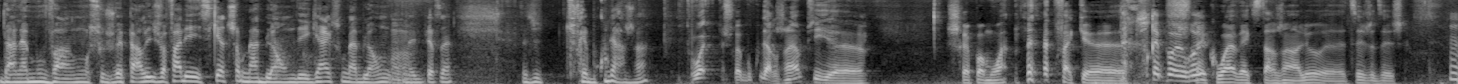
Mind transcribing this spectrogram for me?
dans la mouvance ou je vais parler, je vais faire des sketchs sur ma blonde, des gags sur ma blonde, ma vie personnelle. Tu, tu ferais beaucoup d'argent. Ouais, je ferais beaucoup d'argent, puis euh, je serais pas moi. fait que... Tu serais pas Je heureux. ferais quoi avec cet argent-là? euh, tu sais, je dire... je-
